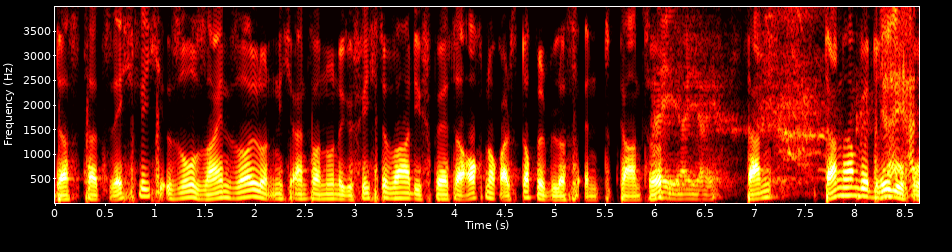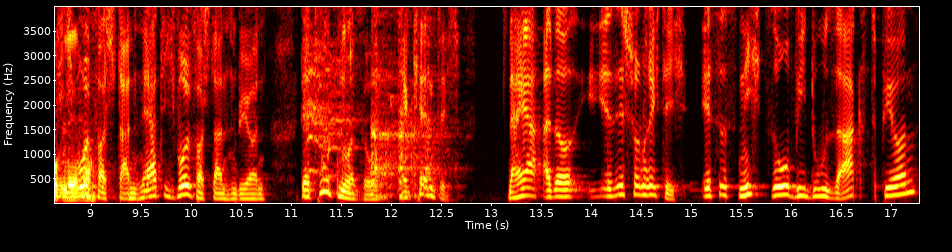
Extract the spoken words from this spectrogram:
das tatsächlich so sein soll und nicht einfach nur eine Geschichte war, die später auch noch als Doppelbluff ei, ei, ei. Dann, dann haben wir Drehbuchprobleme. Ja, er hat dich wohl verstanden. Er hat dich wohl verstanden, Björn. Der tut nur so. Der kennt dich. Naja, also es ist schon richtig. Ist es nicht so, wie du sagst, Björn?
